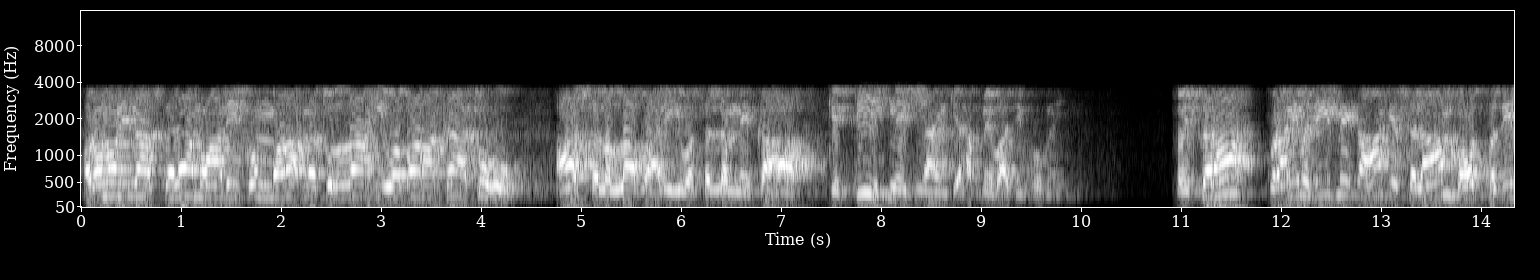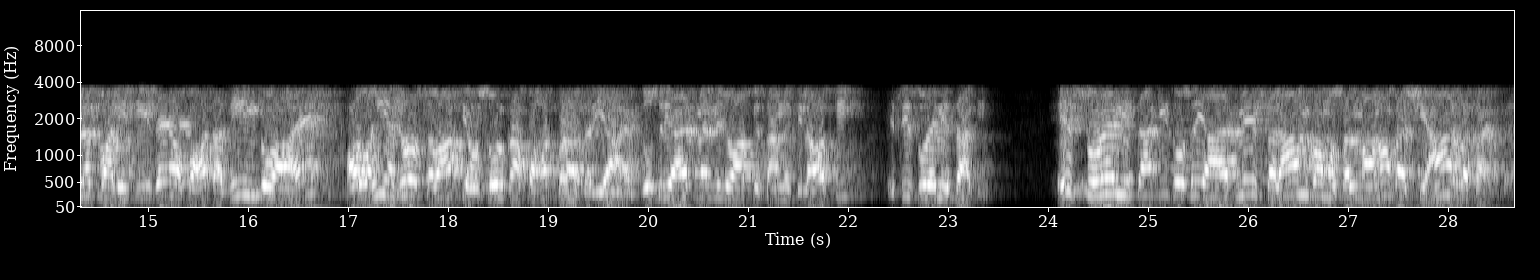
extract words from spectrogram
اور انہوں نے کہا، السلام علیکم ورحمۃ اللہ وبرکاتہ۔ آپ صلی اللہ علیہ وسلم نے کہا کہ تیس نے کیا، ان کے حق میں واجب ہو گئی تو اس طرح قرآن مجید نے کہا کہ سلام بہت فضیلت والی چیز ہے اور بہت عظیم دعا ہے اور وہی اجر و ثواب کے حصول کا بہت بڑا ذریعہ ہے۔ دوسری آیت میں نے جو آپ کے سامنے تلاوت کی، اسی سورہ نساء کی۔ اس سورہ نساء کی دوسری آیت میں سلام کو مسلمانوں کا شعار بتایا گیا۔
